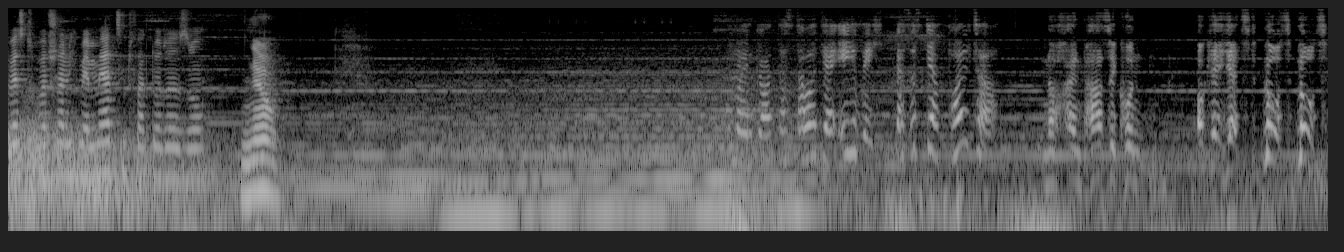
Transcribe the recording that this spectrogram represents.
wärst du wahrscheinlich mit dem Herzinfarkt oder so. Ja. Oh mein Gott, das dauert ja ewig. Das ist ja Folter. Noch ein paar Sekunden. Okay, jetzt. Los, los.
